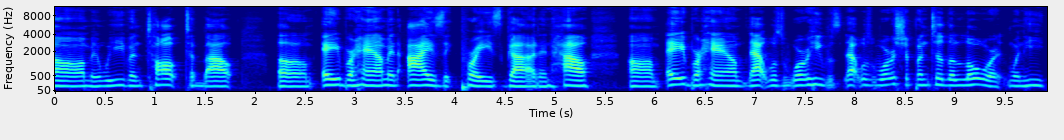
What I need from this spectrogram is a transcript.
Um, and we even talked about um, Abraham and Isaac, praise God, and how um, Abraham that was where he was that was worship unto the Lord when he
